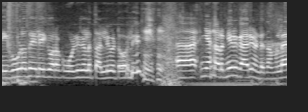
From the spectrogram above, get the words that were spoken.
നിഗൂഢതയിലേക്ക് കുറെ കോഴികളെ തള്ളിവിട്ട പോലെ. ഞാൻ അറിഞ്ഞൊരു കാര്യമുണ്ട്. നമ്മളെ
